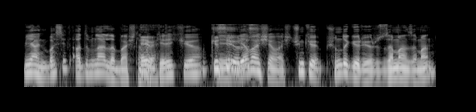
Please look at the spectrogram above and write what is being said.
Yani basit adımlarla başlamak Evet. gerekiyor. Küsüyoruz. Ee, yavaş yavaş. Çünkü şunu da görüyoruz zaman zaman.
